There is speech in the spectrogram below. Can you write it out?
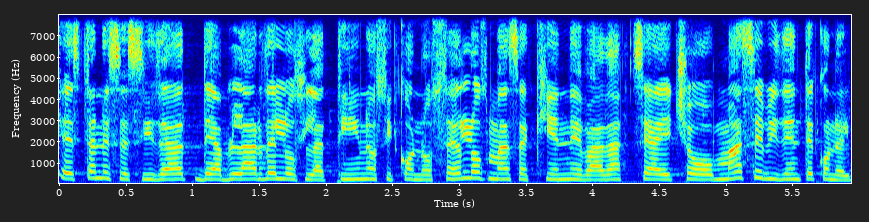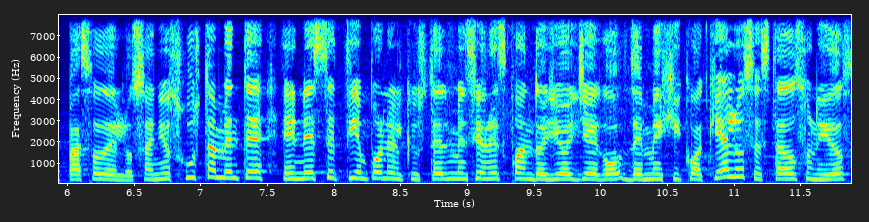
esta necesidad de hablar de los latinos y conocerlos más aquí en Nevada se ha hecho más evidente con el paso de los años. Justamente en este tiempo en el que usted menciona es cuando yo llego de México aquí a los Estados Unidos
